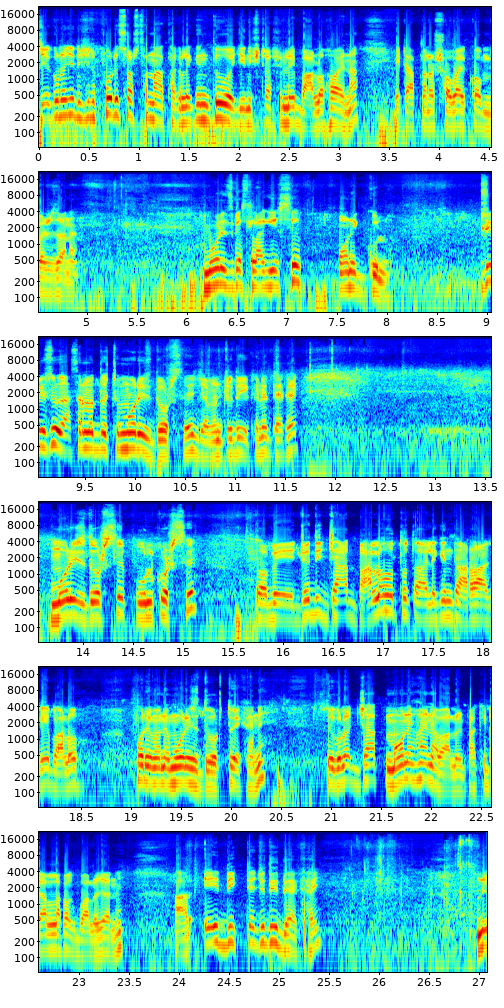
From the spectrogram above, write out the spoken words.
যে কোনো জিনিসের পরিচর্যা না থাকলে কিন্তু ওই জিনিসটা আসলে ভালো হয় না, এটা আপনারা সবাই কম বেশ জানেন। মরিচ গাছ লাগিয়েছে অনেকগুলো। কিছু কিছু গাছের মধ্যে হচ্ছে মরিচ ধরছে, যেমন যদি এখানে দেখায় মরিচ ধরছে পুল করছে। তবে যদি জাত ভালো হতো, তাহলে কিন্তু আরও আগে ভালো পরিমাণে মরিচ ধরতো এখানে। তো এগুলোর জাত মনে হয় না ভালো বাকিটা আল্লাপাক ভালো জানে। আর এই দিকটা যদি দেখাই উনি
